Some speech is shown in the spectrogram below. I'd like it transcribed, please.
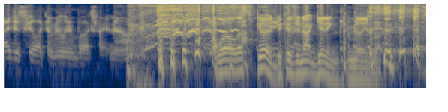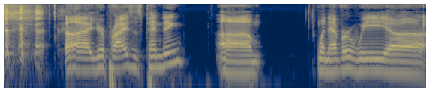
I just feel like a million bucks right now. Well, that's good because you're not getting a million bucks. Uh, your prize is pending. Um, whenever we uh,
